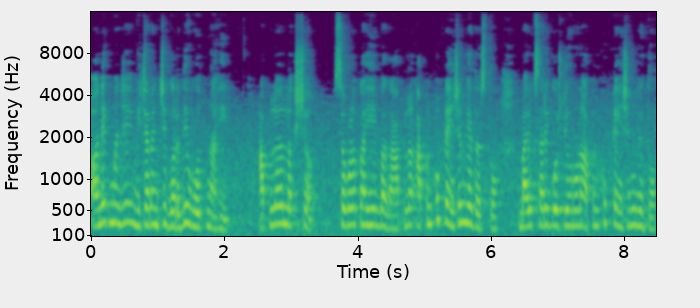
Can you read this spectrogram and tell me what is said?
अनेक म्हणजे विचारांची गर्दी होत नाही. आपलं लक्ष सगळं काही बघा आपलं आपण खूप टेन्शन घेत असतो. बारीक सारीक गोष्टीवरून आपण खूप टेन्शन घेतो.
